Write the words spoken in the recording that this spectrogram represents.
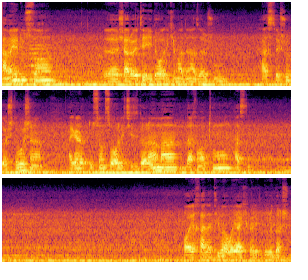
همه دوستان شرایط ایدئالی که مد نظرشون هستش رو داشته باشن. اگر دوستان سوالی چیزی دارن من در خدمتتون هستم. آقای خلطی و آقای اکبری درود بر شما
